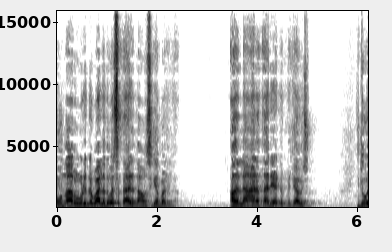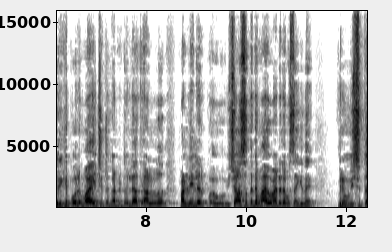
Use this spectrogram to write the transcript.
മൂന്നാർ റോഡിന്റെ വലതുവശത്ത് താമസിക്കാൻ പാടില്ല. അതല്ല ആനത്താരിയായിട്ട് പ്രഖ്യാപിച്ചു. ഇത് ഒരിക്കൽ പോലും വായിച്ചിട്ടും കണ്ടിട്ടും ഇല്ലാത്ത ആളുകൾ പള്ളിയിലെ വിശ്വാസത്തിന്റെ ഭാഗമായിട്ടല്ലേ പ്രസംഗിക്കുന്നത് ഒരു വിശുദ്ധ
